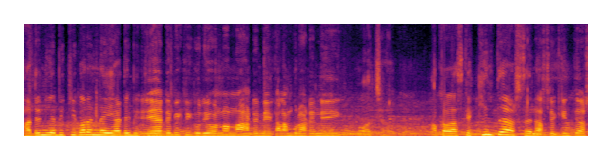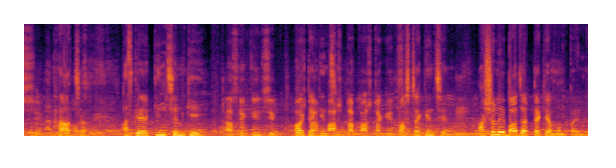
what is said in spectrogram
হাটে নিয়ে বিক্রি করেন না এই হাটে বিক্রি এই হাটে বিক্রি করি অন্য অন্য হাটে নেই কালামপুর হাটে নেই। ও আচ্ছা আপনারা আজকে কিনতে আসছেন আজকে? কিনতে আসছে। আচ্ছা আজকে কিনছেন কি? আজকে কিনছি কয়টা কিনছেন? পাঁচটা পাঁচটা কিনছি। পাঁচটা কিনছেন। আসলে বাজারটা কেমন পাইলেন?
